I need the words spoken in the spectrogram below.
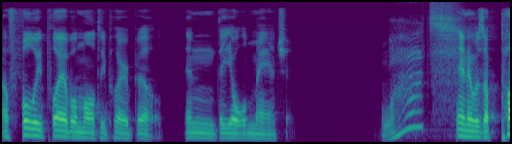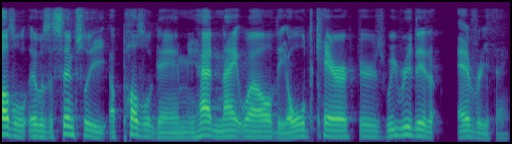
A fully playable multiplayer build in the old mansion. What? And it was a puzzle. It was essentially a puzzle game. You had Nightwell, the old characters. We redid everything.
